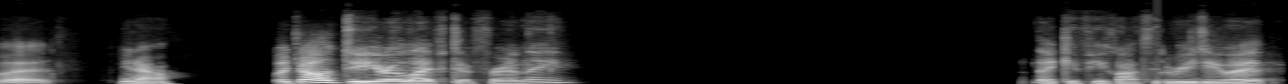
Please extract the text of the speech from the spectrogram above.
But you know, Would y'all do your life differently? Like if you got to redo it?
